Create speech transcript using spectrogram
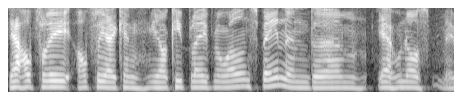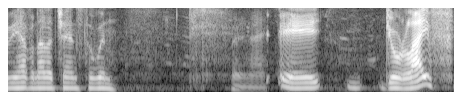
yeah, hopefully, hopefully I can you know keep playing well in Spain, and um, yeah, who knows, maybe have another chance to win. Very nice. Uh, your life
